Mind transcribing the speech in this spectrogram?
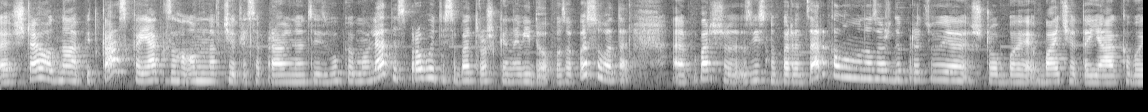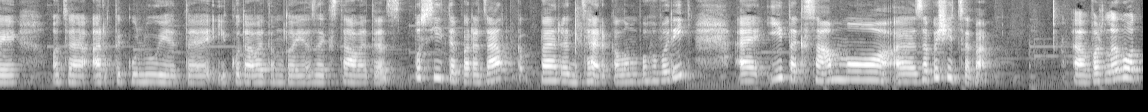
Е, ще одна підказка, як загалом навчитися правильно цей звук вимовляти. Спробуйте себе трошки на відео позаписувати. Е, по-перше, звісно, перед дзеркалом воно завжди працює, щоб бачити, як ви оце артикулюєте і куди ви там той язик ставите. Посійте перед, дзерк- перед дзеркалом, поговоріть. І так само запишіть себе. Е, Важливо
